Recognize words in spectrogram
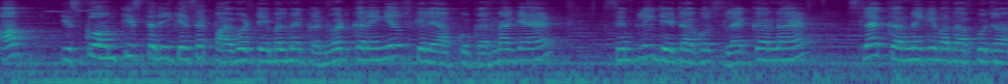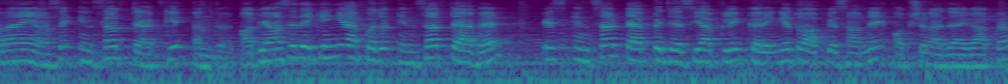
अब इसको हम किस तरीके से पाइवट टेबल में कन्वर्ट करेंगे, उसके लिए आपको करना क्या है? सिंपली डेटा को सिलेक्ट करना है। सिलेक्ट करने के बाद आपको जाना है यहाँ से इंसर्ट टैब के अंदर। आप यहाँ से देखेंगे आपका जो इंसर्ट टैब है, इस इंसर्ट टैब पे जैसे आप क्लिक करेंगे तो आपके सामने ऑप्शन आ जाएगा आपका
